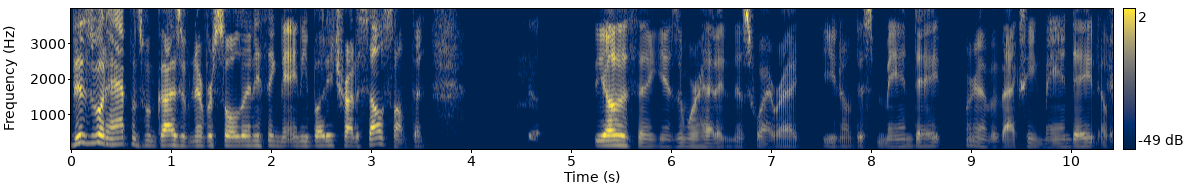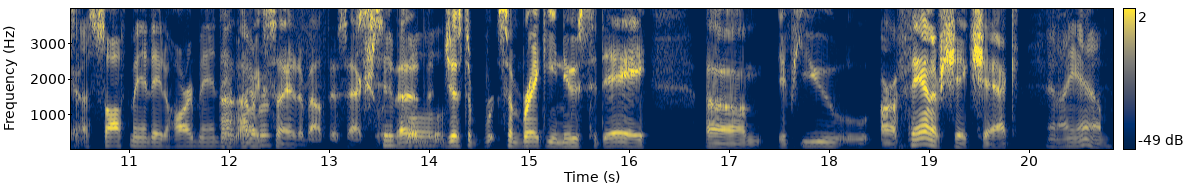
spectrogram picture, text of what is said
this is what happens when guys who've never sold anything to anybody try to sell something. The other thing is, and we're headed in this way, right? You know, this mandate. We're gonna have a vaccine mandate, a, Yeah. a soft mandate, a hard mandate. I- I'm excited about this actually. The- just a, some breaking news today. Um, if you are a fan of Shake Shack, and I am.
